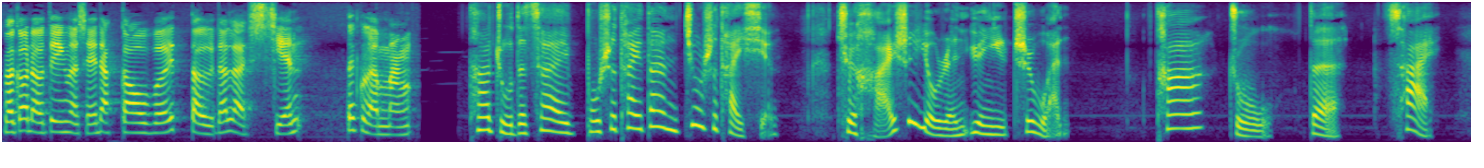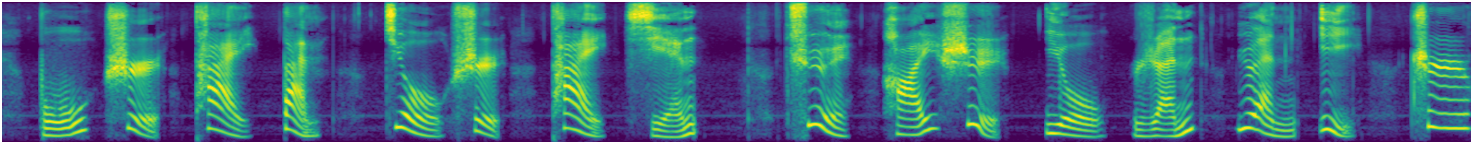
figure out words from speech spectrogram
và câu đầu tiên là sẽ đặt câu với từ đó là xiển tức là mặn 他煮的菜不是太淡就是太咸，却还是有人愿意吃完。他煮的菜不是太淡就是太 咸，却还是有人愿意吃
